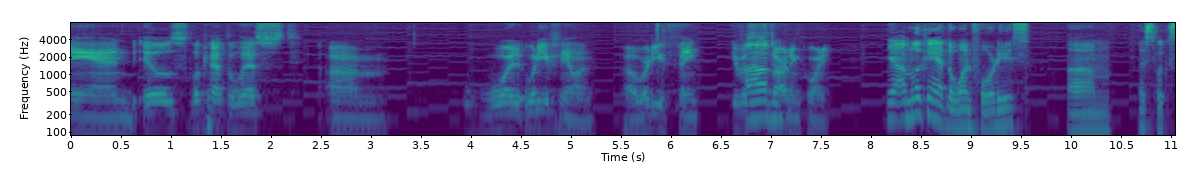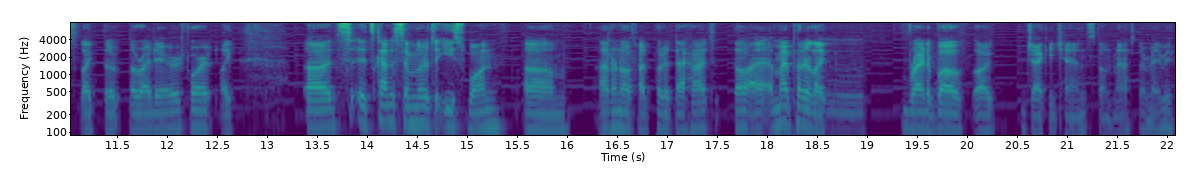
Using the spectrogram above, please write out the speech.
and Il's looking at the list. Um, what what are you feeling? Uh, where do you think? Give us a Um, starting point. Yeah, I'm looking at the 140s. Um, this looks like the the right area for it. Like, uh, it's it's kind of similar to East One. Um, I don't know if I'd put it that high though. I, I might put it like right above like Jackie Chan Stuntmaster maybe.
